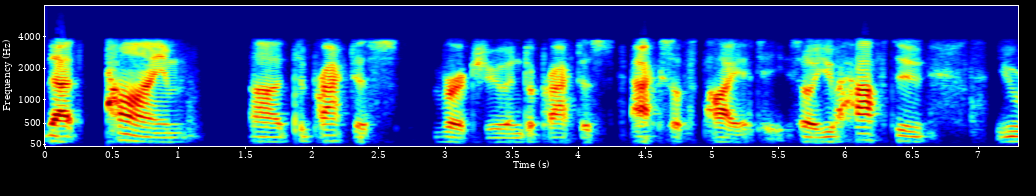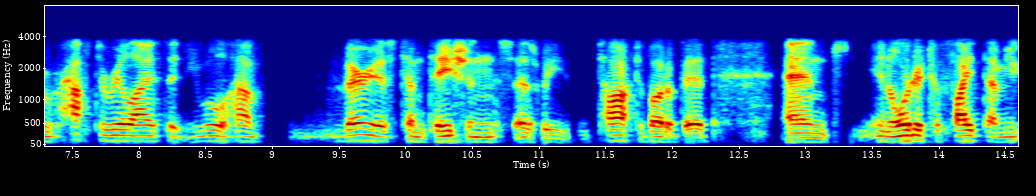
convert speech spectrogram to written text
that time uh, to practice virtue and to practice acts of piety. So you have to you have to realize that you will have various temptations, as we talked about a bit, and in order to fight them, you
